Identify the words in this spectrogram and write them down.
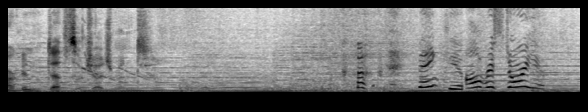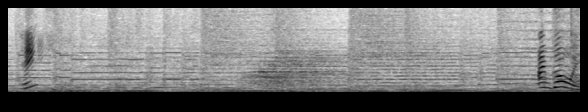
Darkened Depths of Judgment. Thank you. I'll restore you. Thank you. I'm going.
